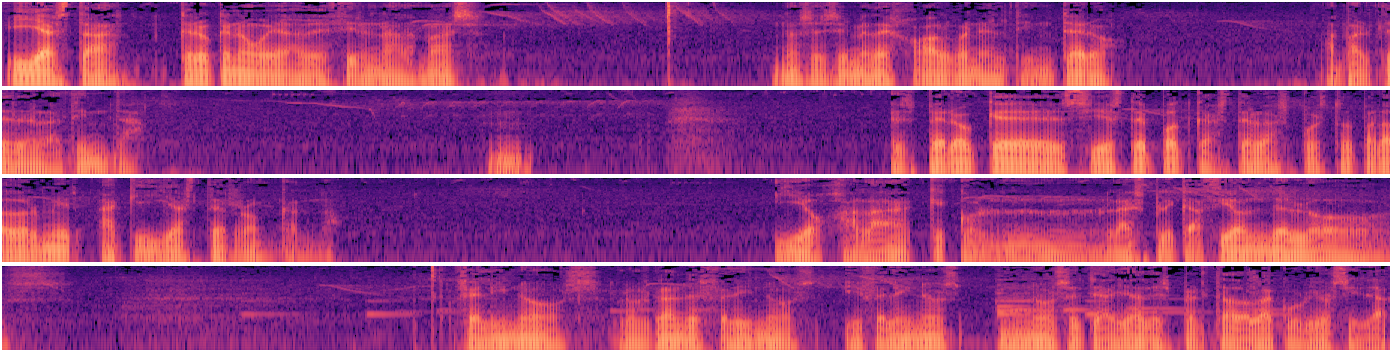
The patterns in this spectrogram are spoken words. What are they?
Y ya está, creo que no voy a decir nada más. No sé si me dejo algo en el tintero, aparte de la tinta. Mm. Espero que si este podcast te lo has puesto para dormir, aquí ya estés roncando. Y ojalá que con la explicación de los felinos, los grandes felinos y felinos, no se te haya despertado la curiosidad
